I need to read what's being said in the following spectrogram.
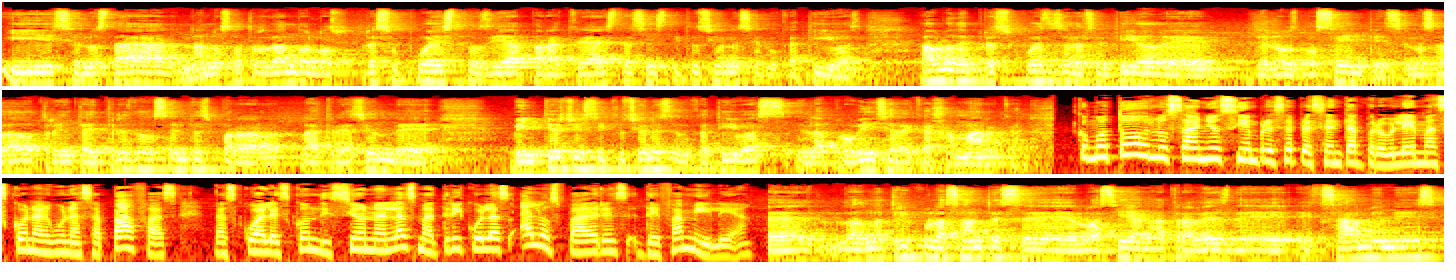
y se nos está a nosotros dando los presupuestos ya para crear estas instituciones educativas. Hablo de presupuestos en el sentido de, de los docentes. Se nos ha dado 33 docentes para la creación de 28 instituciones educativas en la provincia de Cajamarca. Como todos los años siempre se presentan problemas con algunas apafas, las cuales condicionan las matrículas a los padres de familia. Eh, las matrículas antes se lo hacían a través de exámenes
